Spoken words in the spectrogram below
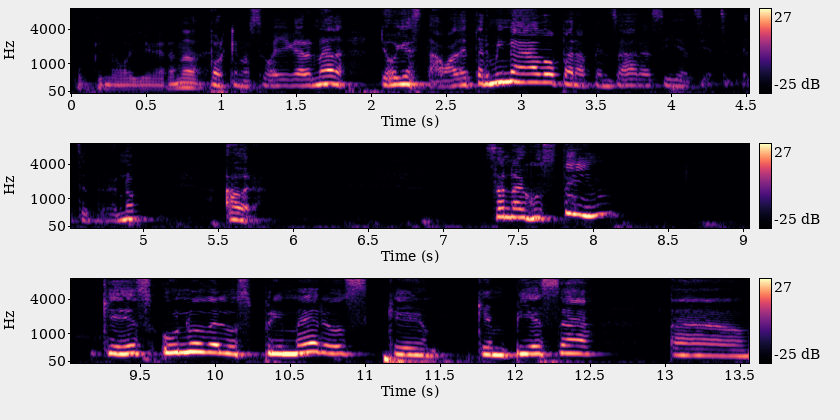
Porque no va a llegar a nada. porque no se va a llegar a nada. Yo ya estaba determinado para pensar así, así, etcétera, ¿no? Ahora, San Agustín, que es uno de los primeros que, que empieza a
